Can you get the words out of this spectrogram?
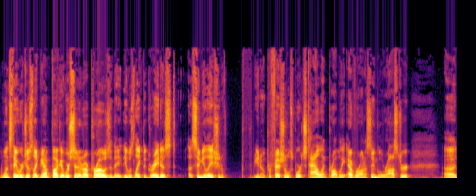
once they were just like, yeah, fuck it, we're sending our pros. And they, it was like the greatest uh, simulation of, you know, professional sports talent probably ever on a single roster. Uh,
